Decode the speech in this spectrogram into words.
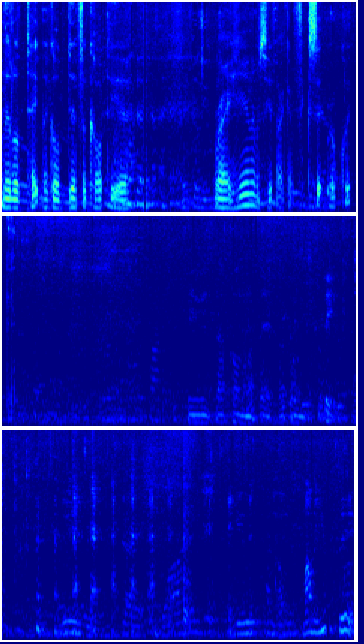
little technical difficulty uh, right here. Let me see if I can fix it real quick. Mama, you thick.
